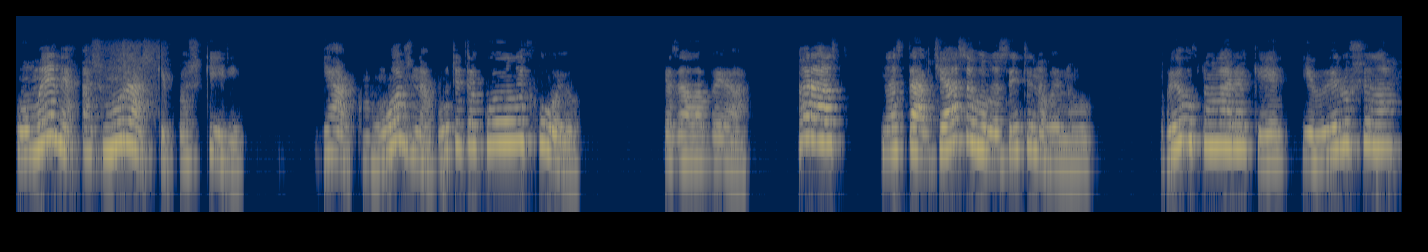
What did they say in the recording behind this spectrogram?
У мене аж мурашки по шкірі. Як можна бути такою лихою? сказала Беа. Гаразд, настав час оголосити новину. Вигукнула Ракель і вирушила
